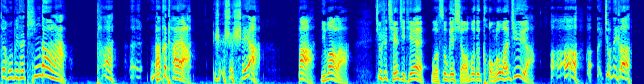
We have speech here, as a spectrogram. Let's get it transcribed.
待会儿被他听到了。他，呃，哪个他呀？是是谁呀？爸，你忘了？就是前几天我送给小莫的恐龙玩具啊！哦哦哦，就那个，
